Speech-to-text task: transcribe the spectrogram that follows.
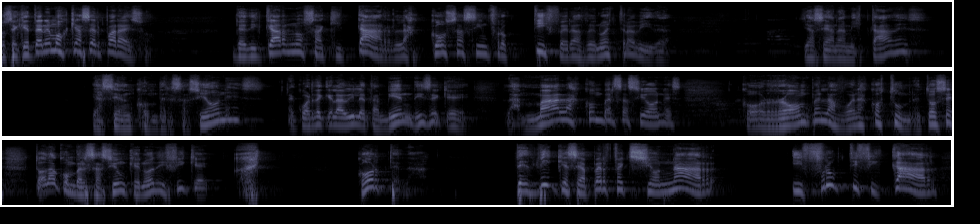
Entonces, ¿qué tenemos que hacer para eso? Dedicarnos a quitar las cosas infructíferas de nuestra vida, ya sean amistades, ya sean conversaciones. Recuerde que la Biblia también dice que las malas conversaciones corrompen las buenas costumbres. Entonces, toda conversación que no edifique, córtela. Dedíquese a perfeccionar y fructificar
